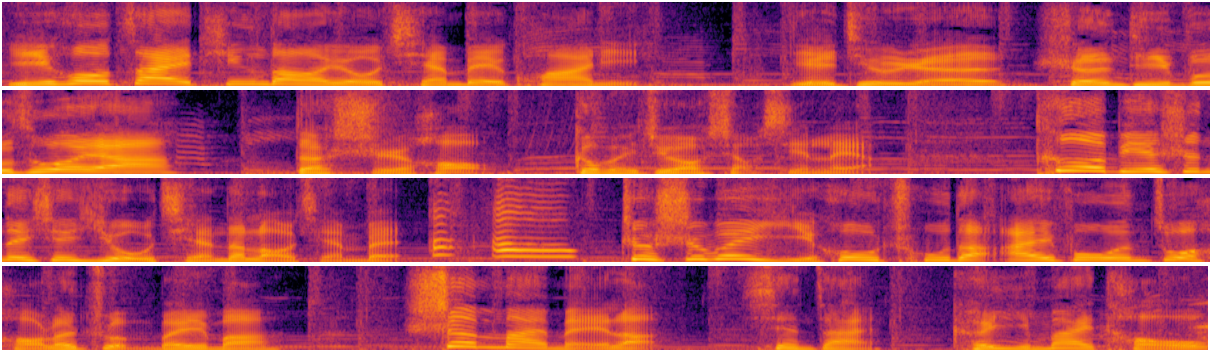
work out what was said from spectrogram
以后再听到有前辈夸你年轻人身体不错呀的时候，各位就要小心了呀。特别是那些有钱的老前辈，这是为以后出的 iPhone 做好了准备吗？肾卖没了，现在可以卖头。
